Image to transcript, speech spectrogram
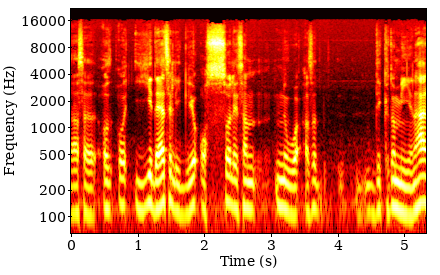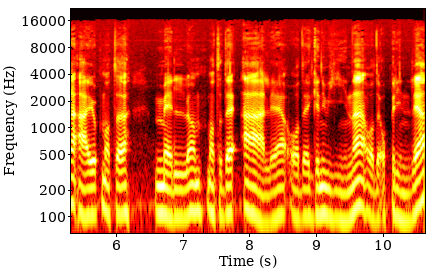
altså, og, og, i det så ligger jo også liksom noe altså Dikotomien her er jo på en måte mellom måte, det ærlige og det genuine og det opprinnelige,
